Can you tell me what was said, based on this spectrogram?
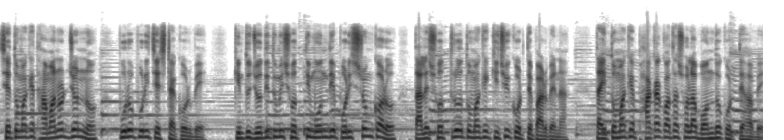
সে তোমাকে থামানোর জন্য পুরোপুরি চেষ্টা করবে। কিন্তু যদি তুমি সত্যি মন দিয়ে পরিশ্রম করো, তাহলে শত্রুও তোমাকে কিছুই করতে পারবে না। তাই তোমাকে ফাঁকা কথা শোলা বন্ধ করতে হবে।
